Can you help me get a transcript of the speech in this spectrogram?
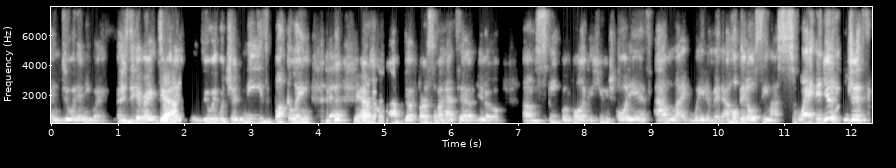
and do it anyway. right? Do, yeah. it do it with your knees buckling. Yeah. I remember the first time I had to, you know, um, speak before like a huge audience. I'm like, wait a minute. I hope they don't see my sweat. And you know, just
